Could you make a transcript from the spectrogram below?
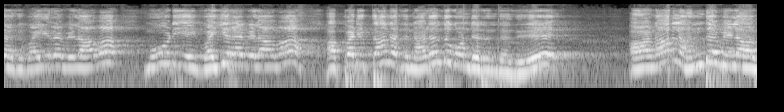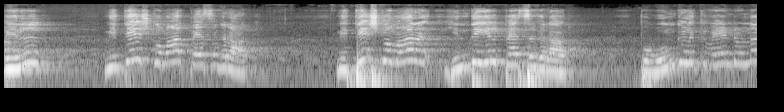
அது வைர விழாவா? மோடியை வைர விழாவா? அப்படித்தான் அது நடந்து கொண்டிருந்தது. ஆனால் அந்த விழாவில் நிதிஷ்குமார் பேசுகிறார். நிதிஷ்குமார் ஹிந்தியில் பேசுகிறார். இப்போ உங்களுக்கு வேண்டும்னா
